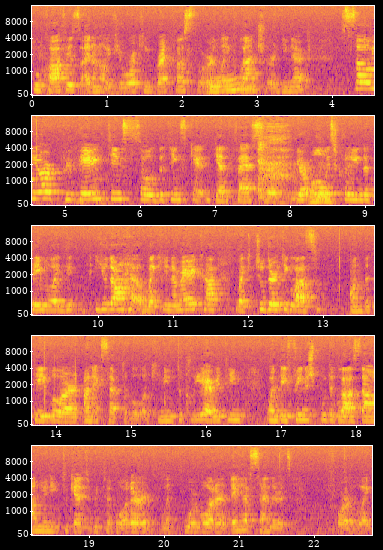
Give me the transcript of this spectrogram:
two coffees. I don't know if you're working breakfast or like mm-hmm. lunch or dinner. So you're preparing things so the things can get faster. You're mm-hmm. always cleaning the table. Like you don't have like in America, like two dirty glass on the table are unacceptable. Like you need to clear everything. When they finish, put the glass down. You need to get with the water, like pour water. They have standards for like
